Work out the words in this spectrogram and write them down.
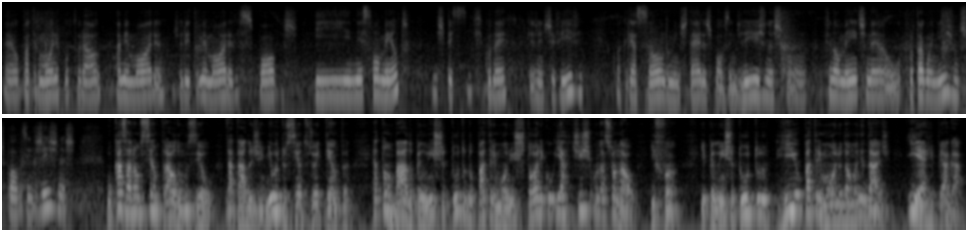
né, o patrimônio cultural, a memória, o direito à memória desses povos. E nesse momento específico né, que a gente vive, com a criação do Ministério dos Povos Indígenas, com finalmente né, o protagonismo dos povos indígenas. O casarão central do museu, datado de 1880, é tombado pelo Instituto do Patrimônio Histórico e Artístico Nacional, IFAM, e pelo Instituto Rio Patrimônio da Humanidade, IRPH.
